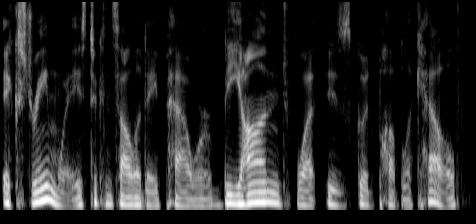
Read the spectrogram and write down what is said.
extreme ways to consolidate power beyond what is good public health.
